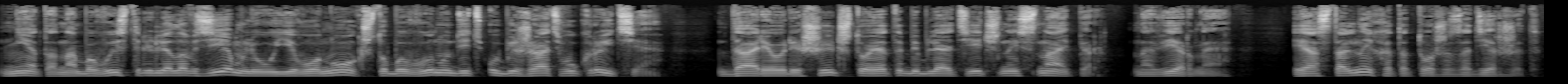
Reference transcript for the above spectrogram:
Нет, она бы выстрелила в землю у его ног, чтобы вынудить убежать в укрытие. Дарио решит, что это библиотечный снайпер. Наверное. И остальных это тоже задержит.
